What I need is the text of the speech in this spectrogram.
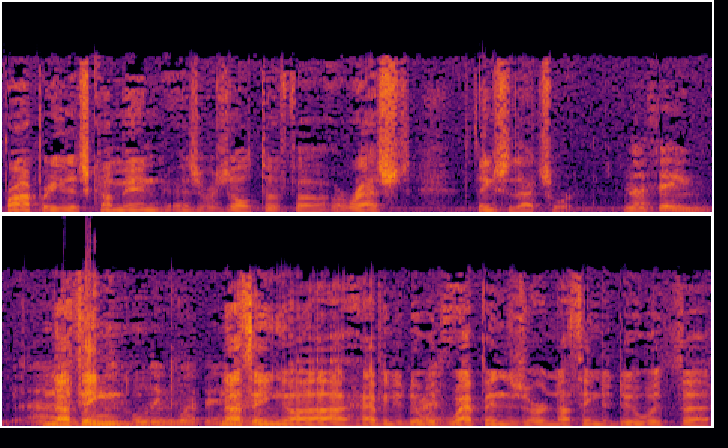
property that's come in as a result of uh, arrest, things of that sort. Nothing. Um, nothing. Holding weapons. Nothing uh, having to do arrest. with weapons or nothing to do with uh,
